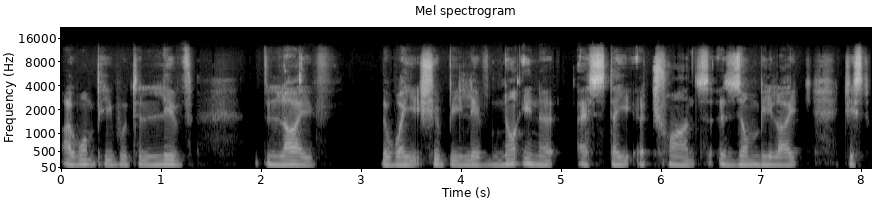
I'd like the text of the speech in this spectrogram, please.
I want people to live life the way it should be lived, not in a, a state of trance, a zombie like just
